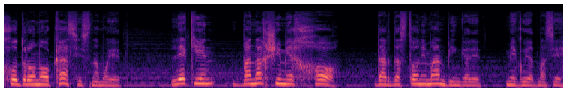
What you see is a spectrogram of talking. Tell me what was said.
худро нокас ҳис намоед. лекин ба нақши мехҳо дардастони ман бингаред мегӯяд масеҳ.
